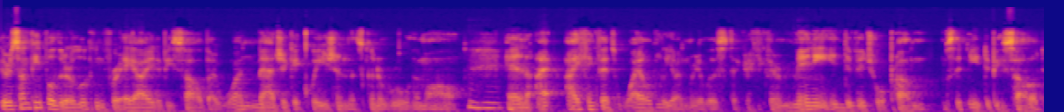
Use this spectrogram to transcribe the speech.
There are some people that are looking for AI to be solved by one magic equation that's going to rule them all. Mm-hmm. And I, I think that's wildly unrealistic. I think there are many individual problems that need to be solved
